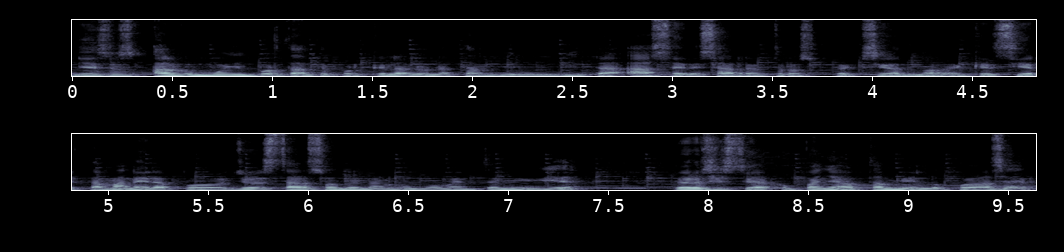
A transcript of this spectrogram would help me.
Y eso es algo muy importante porque la luna también invita a hacer esa retrospección, ¿no? De que de cierta manera puedo yo estar solo en algún momento de mi vida, pero si estoy acompañado también lo puedo hacer.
